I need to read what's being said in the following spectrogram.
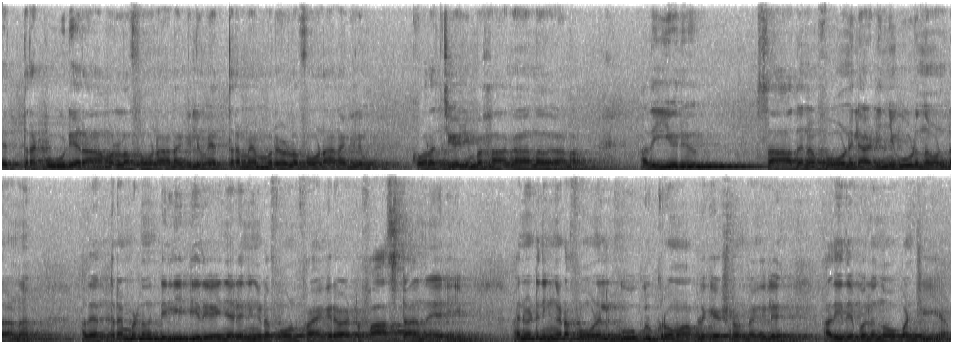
എത്ര കൂടിയ റാമുള്ള ഫോണാണെങ്കിലും എത്ര മെമ്മറി ഉള്ള ഫോണാണെങ്കിലും കുറച്ച് കഴിയുമ്പോൾ ഹാങ്ങാകുന്നത് കാണാം. അത് ഈ ഒരു സാധനം ഫോണിൽ അടിഞ്ഞു കൂടുന്നതുകൊണ്ടാണ് അത് എത്രയും പെട്ടെന്ന് ഡിലീറ്റ് ചെയ്ത് കഴിഞ്ഞാൽ നിങ്ങളുടെ ഫോൺ ഭയങ്കരമായിട്ട് ഫാസ്റ്റ് ആകുന്നതായിരിക്കും അതിനുവേണ്ടി നിങ്ങളുടെ ഫോണിൽ ഗൂഗിൾ ക്രോം ആപ്ലിക്കേഷൻ ഉണ്ടെങ്കിൽ അത് ഇതേപോലെ ഒന്ന് ഓപ്പൺ ചെയ്യാം.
